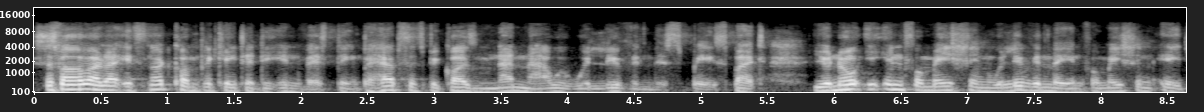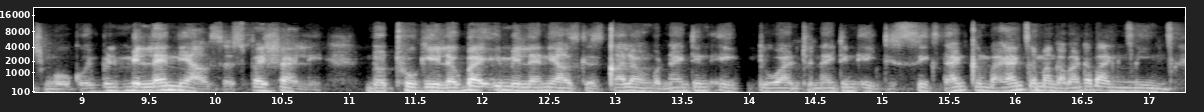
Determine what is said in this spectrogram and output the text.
Sisbabala, it's not complicated investing. Perhaps it's because now we live in this space. But you know, information, we live in the information age ngoku. Millennials especially. Ndothukile kuba i-millennials ke siqala ngo-1981 to 1986. Yancima ngabantu abancinci.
